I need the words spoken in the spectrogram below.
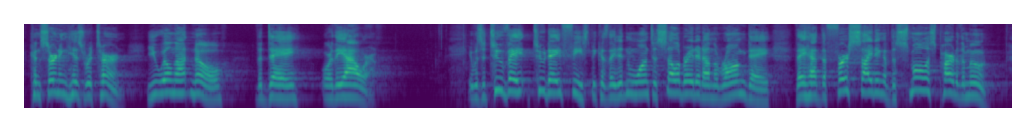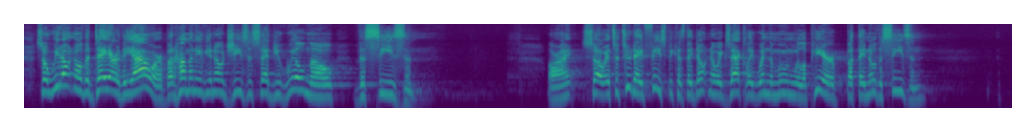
concerning his return. You will not know the day or the hour. It was a two day feast because they didn't want to celebrate it on the wrong day. They had the first sighting of the smallest part of the moon. So we don't know the day or the hour, but how many of you know Jesus said you will know the season? All right, so it's a two day feast because they don't know exactly when the moon will appear, but they know the season.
